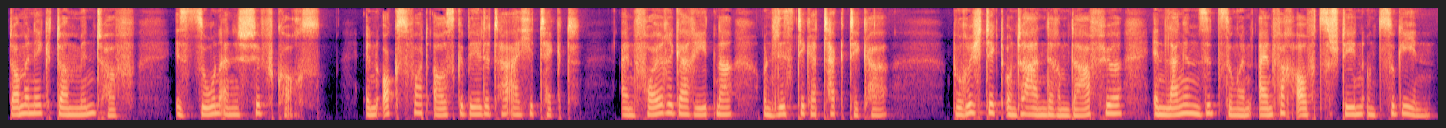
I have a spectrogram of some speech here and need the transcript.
Dominik Dom Mintoff ist Sohn eines Schiffkochs, in Oxford ausgebildeter Architekt, ein feuriger Redner und listiger Taktiker, berüchtigt unter anderem dafür, in langen Sitzungen einfach aufzustehen und zu gehen.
